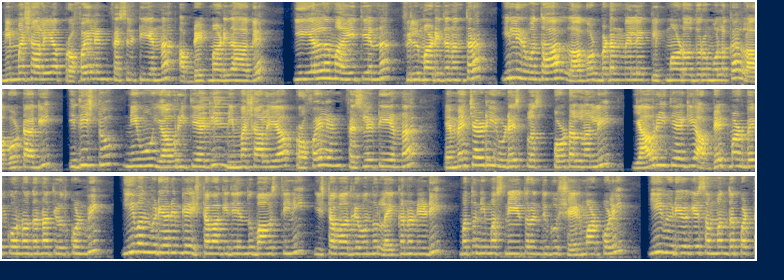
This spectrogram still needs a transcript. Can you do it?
ನಿಮ್ಮ ಶಾಲೆಯ ಪ್ರೊಫೈಲ್ ಅಂಡ್ ಫೆಸಿಲಿಟಿಯನ್ನ ಅಪ್ಡೇಟ್ ಮಾಡಿದ ಹಾಗೆ ಈ ಎಲ್ಲ ಮಾಹಿತಿಯನ್ನ ಫಿಲ್ ಮಾಡಿದ ನಂತರ ಇಲ್ಲಿರುವಂತಹ ಲಾಗೌಟ್ ಬಟನ್ ಮೇಲೆ ಕ್ಲಿಕ್ ಮಾಡೋದರ ಮೂಲಕ ಲಾಗೌಟ್ ಆಗಿ ಇದಿಷ್ಟು ನೀವು ಯಾವ ರೀತಿಯಾಗಿ ನಿಮ್ಮ ಶಾಲೆಯ ಪ್ರೊಫೈಲ್ ಅಂಡ್ ಫೆಸಿಲಿಟಿಯನ್ನ M H R D UDISE plus ಪೋರ್ಟಲ್ನಲ್ಲಿ ಯಾವ ರೀತಿಯಾಗಿ ಅಪ್ಡೇಟ್ ಮಾಡಬೇಕು ಅನ್ನೋದನ್ನ ತಿಳಿದುಕೊಂಡ್ವಿ. ಈ ಒಂದು ವಿಡಿಯೋ ನಿಮಗೆ ಇಷ್ಟವಾಗಿದೆ ಎಂದು ಭಾವಿಸ್ತೀನಿ. ಇಷ್ಟವಾದ್ರೆ ಒಂದು ಲೈಕ್ ಅನ್ನು ನೀಡಿ ಮತ್ತು ನಿಮ್ಮ ಸ್ನೇಹಿತರೊಂದಿಗೂ ಶೇರ್ ಮಾಡ್ಕೊಳ್ಳಿ. ಈ ವಿಡಿಯೋಗೆ ಸಂಬಂಧಪಟ್ಟ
